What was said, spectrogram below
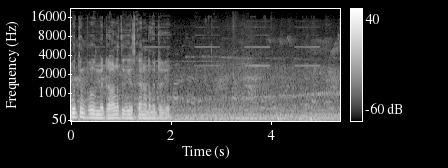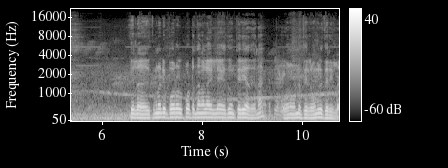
நூற்றி முப்பது மீட்டர் ஆழத்துக்கு ஸ்கேன் நடந்துகிட்ருக்கு இதில் இதுக்கு முன்னாடி போர்வெல் போட்டிருந்தாங்களா இல்லை எதுவும் தெரியாது. ஏன்னா ஒன்றும் தெரியல. உங்களுக்கு தெரியல.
